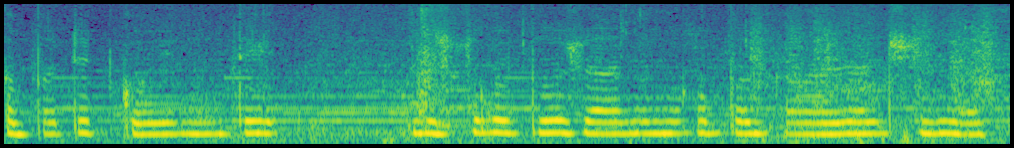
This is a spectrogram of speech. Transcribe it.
Kapatid ko hindi. Gusto ko po sana makapag-aaral sila.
